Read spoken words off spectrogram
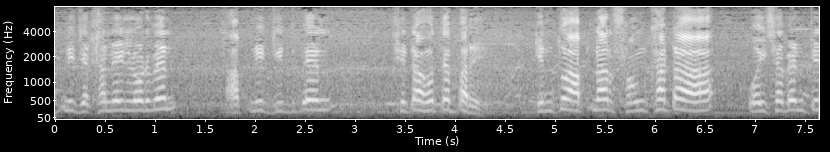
আপনি যেখানেই লড়বেন, আপনি জিতবেন, সেটা হতে পারে। কিন্তু আপনার সংখ্যাটা ওই সেভেন্টি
